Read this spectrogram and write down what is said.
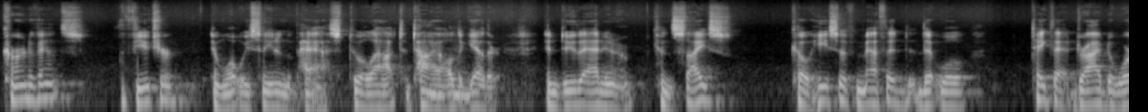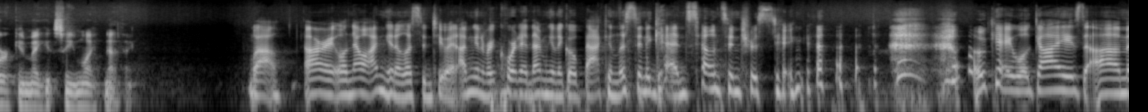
current events, the future, and what we've seen in the past to allow it to tie all together and do that in a concise, cohesive method that will take that drive to work and make it seem like nothing. Wow. All right. Well, now I'm going to listen to it. I'm going to record it and I'm going to go back and listen again. Sounds interesting. okay. Well, guys, um,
